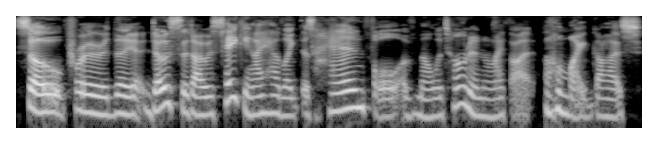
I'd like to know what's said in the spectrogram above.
So for the dose that i was taking i had like this handful of melatonin and i thought oh my gosh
